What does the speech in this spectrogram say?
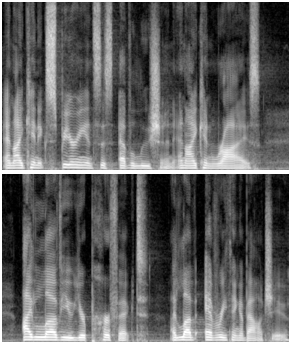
And I can experience this evolution and I can rise. I love you. You're perfect. I love everything about you.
